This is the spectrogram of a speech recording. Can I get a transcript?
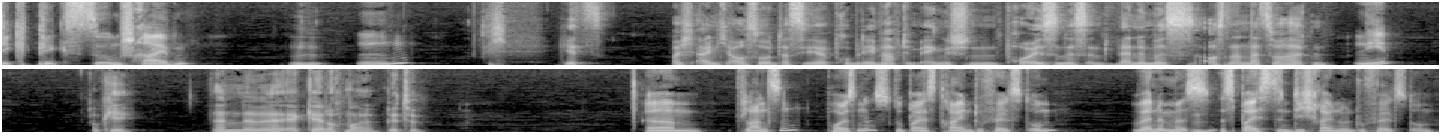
Dickpics zu umschreiben. Mhm. Mhm. Geht's euch eigentlich auch so, dass ihr Probleme habt, im Englischen poisonous und venomous auseinanderzuhalten? Nee. Okay. Dann äh, erklär doch mal, bitte. Ähm, Pflanzen, poisonous, du beißt rein, du fällst um. Venomous, es beißt in dich rein und du fällst um.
